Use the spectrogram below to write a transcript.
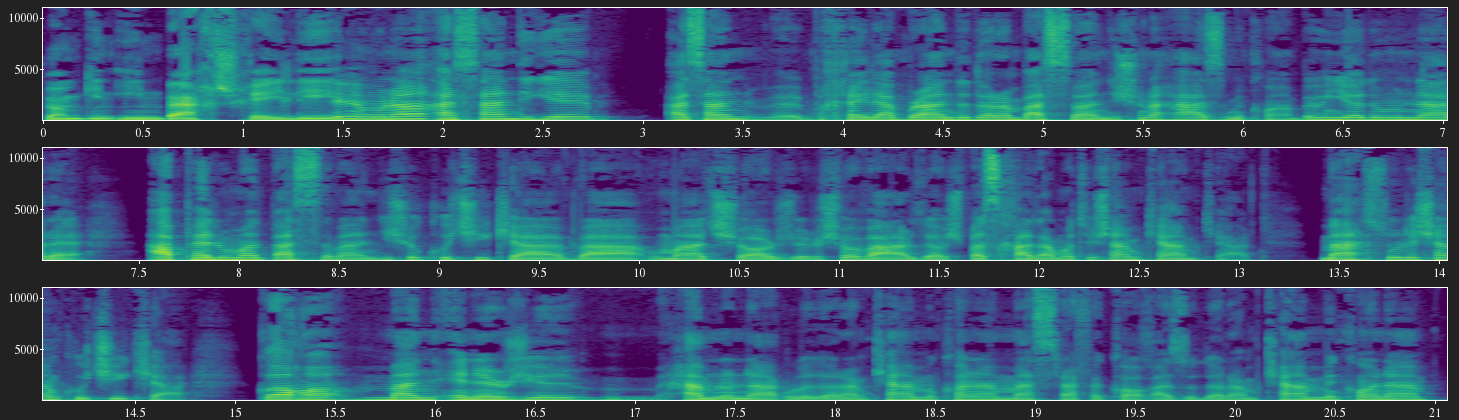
شما میگین این بخش خیلی ببین اونا اصلا دیگه اصلا خیلی از برنده دارن بسته‌بندیشون رو حذف می‌کنن. ببین یادمون نره اپل اومد بسته‌بندیشو کوچیک کرد و اومد شارژرش رو ورداشت. پس خدماتش هم کم کرد. محصولش هم کوچیک کرد. آقا من انرژی حمل و نقل رو دارم کم می‌کنم مصرف کاغذ رو دارم کم می‌کنم.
